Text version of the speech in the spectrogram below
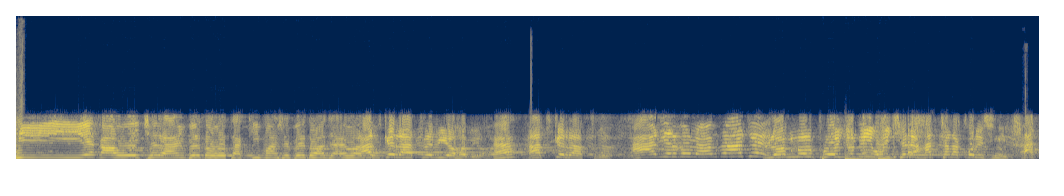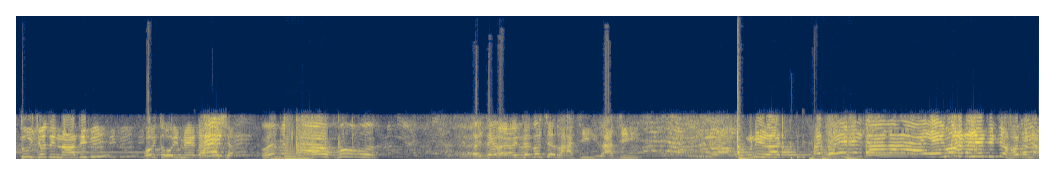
ইয়ে কা ওই ছেলে আমি বেদবো তা কি মাসে বেদোয়া যায়? আজকে রাত্রে বিয়ে হবে। হ্যাঁ? আজকে রাত্রে। আজকের কোন লগ্ন আছে? লগ্নর প্রয়োজন নেই ওই ছেলে হাতছাড়া করিসনি। আর তুই যদি না দিবি ওই তো ওই মেয়েটা বসে ওই মেয়েটা খুব দেখো, রাজি রাজি। উনি রাজি। বিয়ে দিতে হবে না।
